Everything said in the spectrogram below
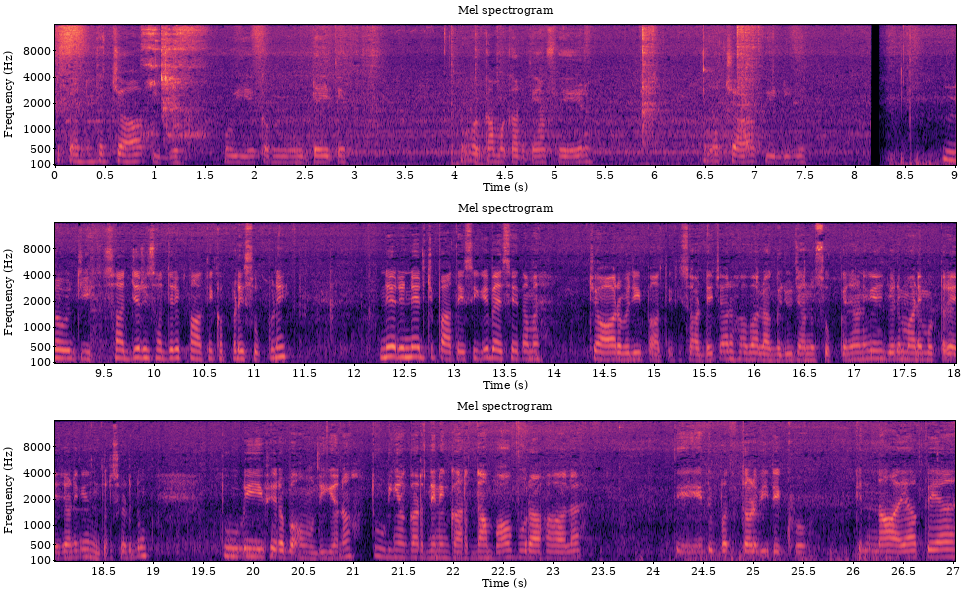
ਤੇ ਪਹਿਲਾਂ ਤਾਂ ਚਾਹ ਪੀਏ ਹੋਈਏ ਕੰਮ ਡੇ ਤੇ। ਹੋਰ ਕੰਮ ਕਰਦੇ ਆ ਫੇਰ। ਚਾਹ ਪੀ ਲਈਏ। ਲਓ ਜੀ, ਸਾਜਰੇ ਸਾਜਰੇ ਪਾਤੇ ਕੱਪੜੇ ਸੁੱਕਣੇ। ਨੇਰੇ ਨੇਰੇ ਚ ਪਾਤੇ ਸੀਗੇ ਵੈਸੇ ਤਾਂ ਮੈਂ। 4 ਵਜੇ ਪਾਤੇ ਸੀ 4:30 ਹਵਾ ਲੱਗ ਜੂ, ਜਾਨੂੰ ਸੁੱਕ ਜਾਣਗੇ, ਜਿਹੜੇ ਮਾੜੇ ਮੋਟੇ ਰਹਿ ਜਾਣਗੇ, ਅੰਦਰ ਛੱਡ ਦੂੰ। ਤੂੜੀ ਫਿਰ ਆਉਂਦੀ ਆ ਨਾ, ਤੂੜੀਆਂ ਕਰਦੇ ਨੇ ਗਰਦਾਂ, ਬਹੁਤ ਬੁਰਾ ਹਾਲ ਹੈ ਤੇ ਇਹਦੇ ਬੱਦਲ ਵੀ ਦੇਖੋ, ਕਿੰਨਾ ਆਇਆ ਪਿਆ।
